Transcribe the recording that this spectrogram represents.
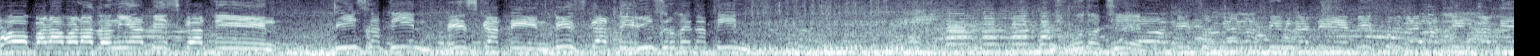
आओ बड़ा बड़ा धनिया बीस का तीन। तीस का तीन। बीस का तीन बीस का तीन। बीस रुपए का तीन। खुशबू तो अच्छी है। बीस रुपए का तीन गड्डी बीस रुपए का तीन गड्डी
